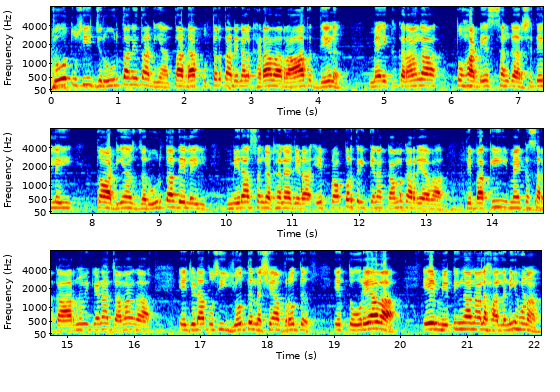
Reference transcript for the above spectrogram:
ਜੋ ਤੁਸੀਂ ਜ਼ਰੂਰਤਾਂ ਨੇ ਤੁਹਾਡੀਆਂ, ਤੁਹਾਡਾ ਪੁੱਤਰ ਤੁਹਾਡੇ ਨਾਲ ਖੜਾ ਵਾ ਰਾਤ ਦਿਨ ਮੈਂ ਇੱਕ ਕਰਾਂਗਾ ਤੁਹਾਡੇ ਸੰਘਰਸ਼ ਦੇ ਲਈ ਤੁਹਾਡੀਆਂ ਜ਼ਰੂਰਤਾਂ ਦੇ ਲਈ ਮੇਰਾ ਸੰਗਠਨ ਹੈ ਜਿਹੜਾ ਇਹ ਪ੍ਰੋਪਰ ਤਰੀਕੇ ਨਾਲ ਕੰਮ ਕਰ ਰਿਹਾ ਵਾ। ਤੇ ਬਾਕੀ ਮੈਂ ਇੱਕ ਸਰਕਾਰ ਨੂੰ ਵੀ ਕਹਿਣਾ ਚਾਹਾਂਗਾ, ਇਹ ਜਿਹੜਾ ਤੁਸੀਂ ਯੁੱਧ ਨਸ਼ਿਆਂ ਵਿਰੁੱਧ ਇਹ ਤੋਰਿਆ ਵਾ, ਇਹ ਮੀਟਿੰਗਾਂ ਨਾਲ ਹੱਲ ਨਹੀਂ ਹੋਣਾ।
